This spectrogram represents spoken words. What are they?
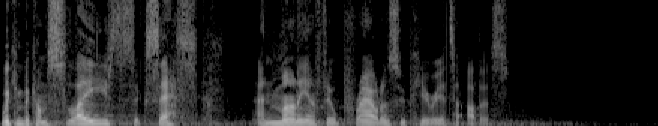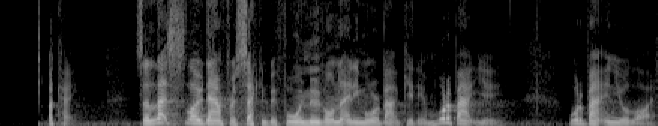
We can become slaves to success and money and feel proud and superior to others. Okay, so let's slow down for a second before we move on any more about Gideon. What about you? What about in your life?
